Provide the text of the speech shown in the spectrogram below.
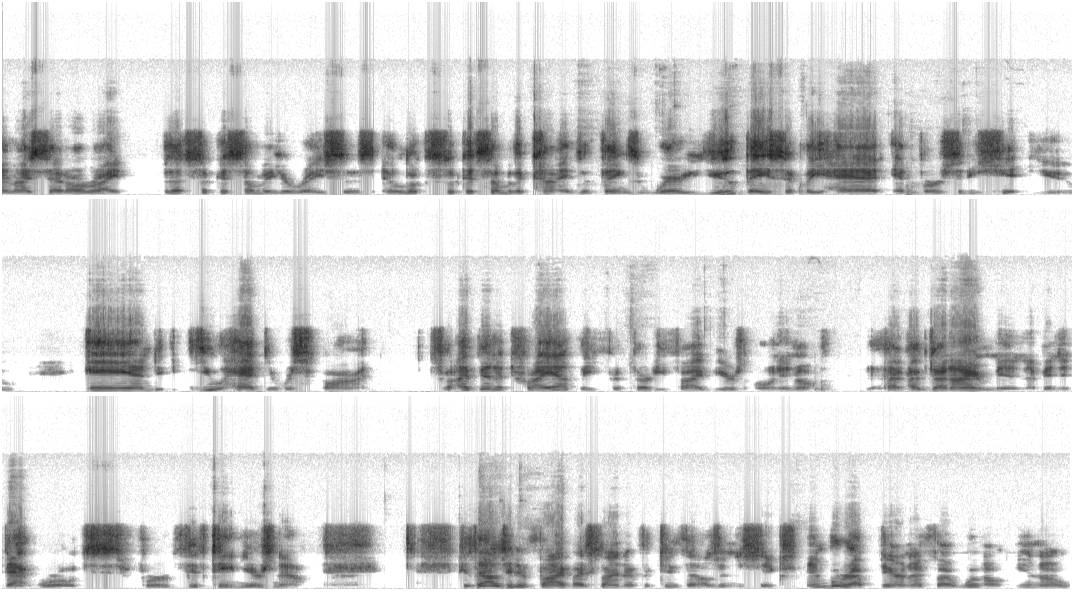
and i said all right let's look at some of your races and let's look at some of the kinds of things where you basically had adversity hit you and you had to respond. So I've been a triathlete for 35 years on and off. I've done Ironman. I've been in that world for 15 years now. 2005, I signed up for 2006, and we're up there. And I thought, well, you know,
